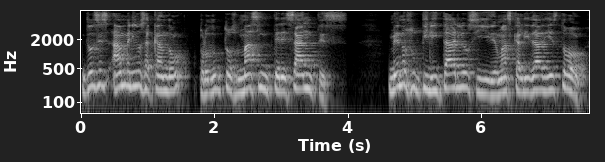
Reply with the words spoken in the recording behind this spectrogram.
Entonces han venido sacando productos más interesantes menos utilitarios y de más calidad. Y esto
